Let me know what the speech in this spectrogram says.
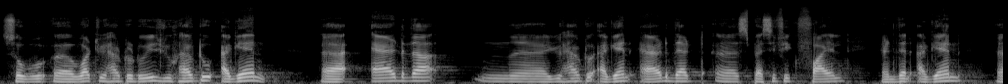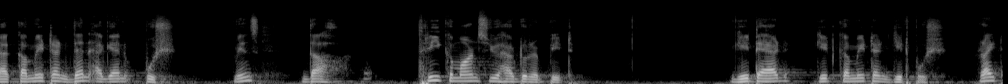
so uh, what you have to do is you have to again uh, add the mm, uh, you have to again add that uh, specific file and then again uh, commit and then again push. Means the three commands you have to repeat. Git add git commit and git push right?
